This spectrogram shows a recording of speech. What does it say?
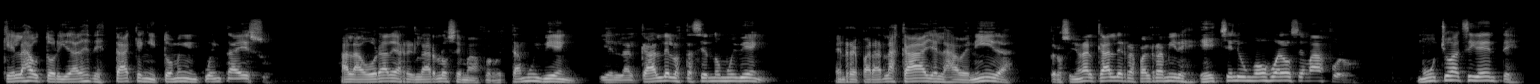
que las autoridades destaquen y tomen en cuenta eso a la hora de arreglar los semáforos. Está muy bien y el alcalde lo está haciendo muy bien en reparar las calles, las avenidas, pero señor alcalde Rafael Ramírez, échele un ojo a los semáforos. Muchos accidentes.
